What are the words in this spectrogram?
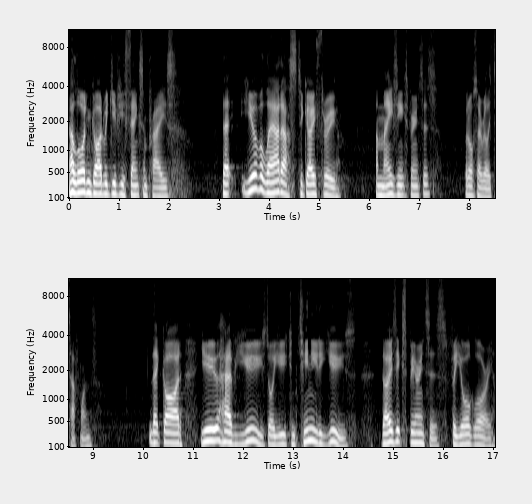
Our Lord and God, we give you thanks and praise that you have allowed us to go through amazing experiences, but also really tough ones. That God, you have used or you continue to use those experiences for your glory.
